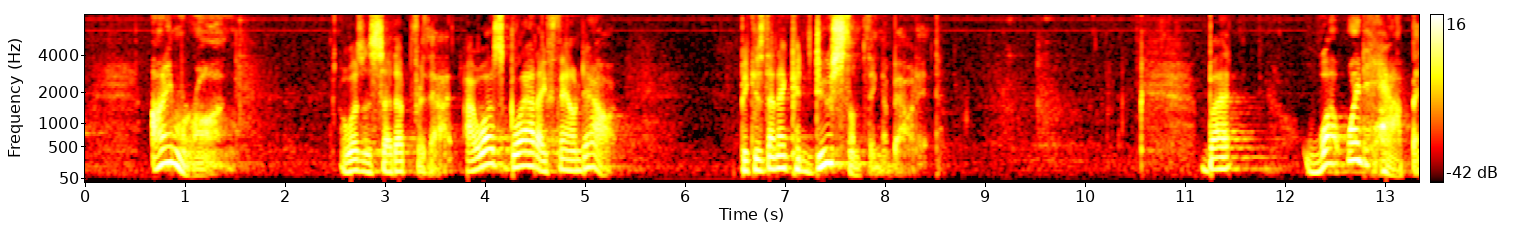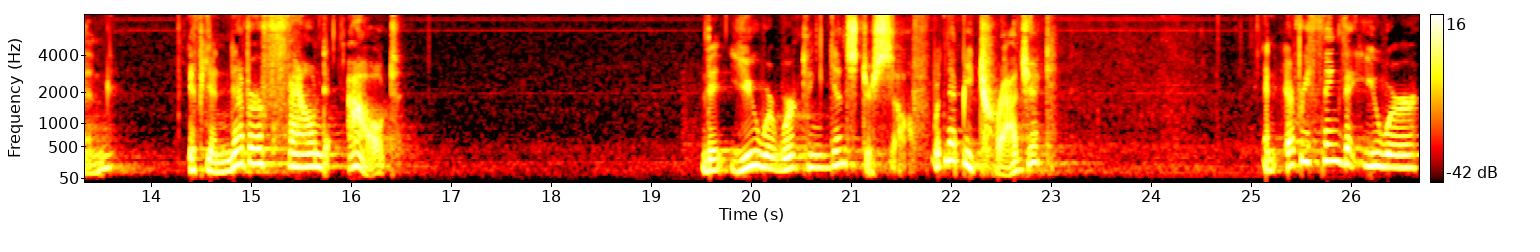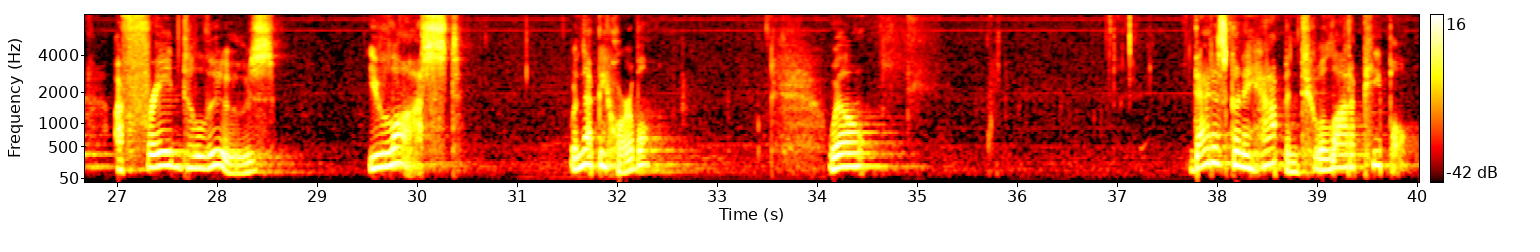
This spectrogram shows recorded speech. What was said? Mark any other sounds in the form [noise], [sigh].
I'm wrong. I wasn't set up for that. I was glad I found out because then I could do something about it. But what would happen if you never found out that you were working against yourself? Wouldn't that be tragic? And everything that you were afraid to lose, you lost. Wouldn't that be horrible? Well, that is going to happen to a lot of people.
